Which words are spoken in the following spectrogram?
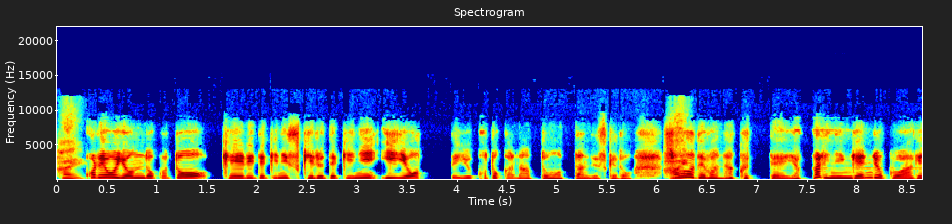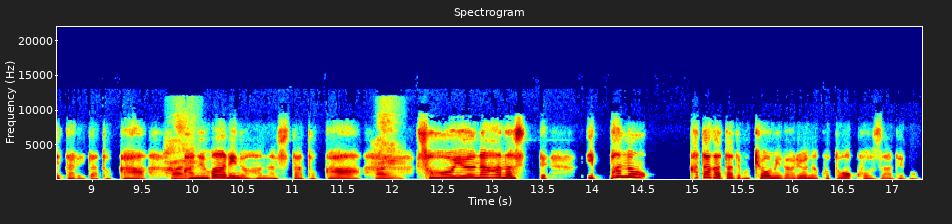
はい。これを読んどくと、経理的にスキル的にいいよっていうことかなと思ったんですけど、はいそうではなくって、やっぱり人間力を上げたりだとか、はいお金回りの話だとか、はい。そういうな話って、一般の方々でも興味があるようなことを講座でも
